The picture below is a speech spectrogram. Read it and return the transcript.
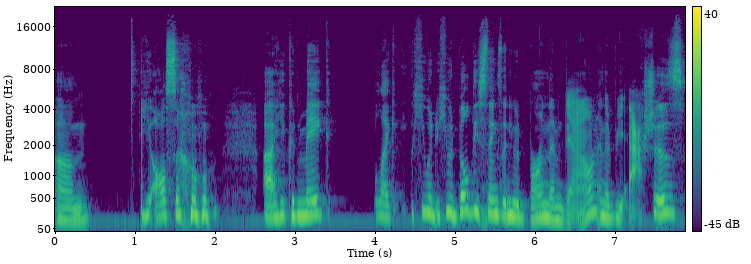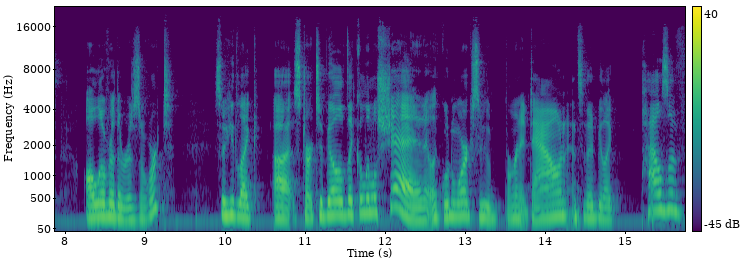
Um, he also uh, he could make like he would he would build these things, then he would burn them down, and there'd be ashes all over the resort. So he'd like uh, start to build like a little shed, and it like wouldn't work, so he would burn it down, and so there'd be like piles of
